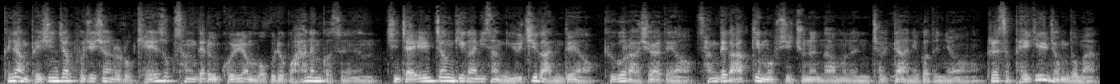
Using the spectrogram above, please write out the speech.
그냥 배신자 포지션으로 계속 상대를 골려 먹으려고 하는 것은 진짜 일정 기간 이상 유지가 안 돼요. 그걸 아셔야 돼요. 상대가 아낌없이 주는 나무는 절대 아니거든요. 그래서 100일 정도만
